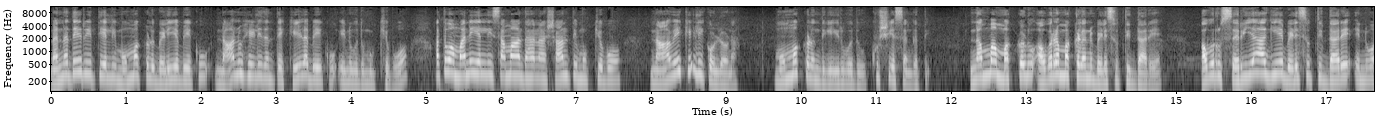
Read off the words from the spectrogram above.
ನನ್ನದೇ ರೀತಿಯಲ್ಲಿ ಮೊಮ್ಮಕ್ಕಳು ಬೆಳೆಯಬೇಕು, ನಾನು ಹೇಳಿದಂತೆ ಕೇಳಬೇಕು ಎನ್ನುವುದು ಮುಖ್ಯವೋ, ಅಥವಾ ಮನೆಯಲ್ಲಿ ಸಮಾಧಾನ, ಶಾಂತಿ ಮುಖ್ಯವೋ, ನಾವೇ ಕೇಳಿಕೊಳ್ಳೋಣ. ಮೊಮ್ಮಕ್ಕಳೊಂದಿಗೆ ಇರುವುದು ಖುಷಿಯ ಸಂಗತಿ. ನಮ್ಮ ಮಕ್ಕಳು ಅವರ ಮಕ್ಕಳನ್ನು ಬೆಳೆಸುತ್ತಿದ್ದಾರೆ, ಅವರು ಸರಿಯಾಗಿಯೇ ಬೆಳೆಸುತ್ತಿದ್ದಾರೆ ಎನ್ನುವ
